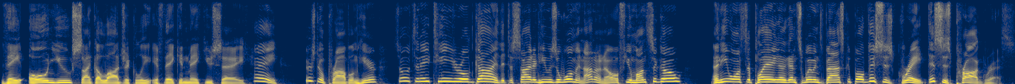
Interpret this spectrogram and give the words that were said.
They own you psychologically if they can make you say, hey, there's no problem here. So it's an 18 year old guy that decided he was a woman, I don't know, a few months ago, and he wants to play against women's basketball. This is great. This is progress.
